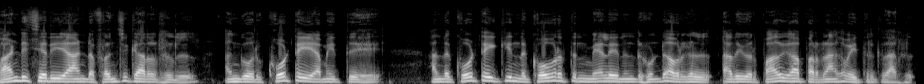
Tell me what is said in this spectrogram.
பாண்டிச்சேரி ஆண்ட பிரெஞ்சுக்காரர்கள் அங்கு ஒரு கோட்டையை அமைத்து அந்த கோட்டைக்கு இந்த கோபுரத்தின் மேலே நின்று கொண்டு அவர்கள் அதை ஒரு பாதுகாப்பரனாக வைத்திருக்கிறார்கள்.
